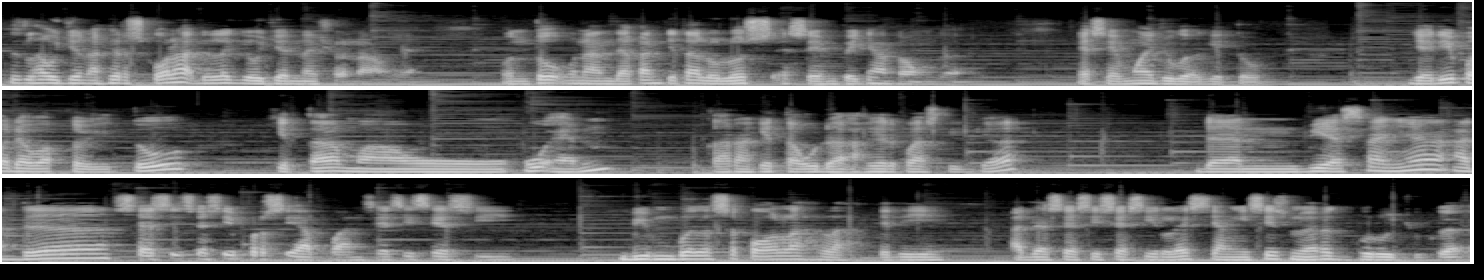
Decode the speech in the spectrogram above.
Setelah ujian akhir sekolah ada lagi ujian nasional ya. Untuk menandakan kita lulus SMP-nya atau enggak. SMA juga gitu. Jadi pada waktu itu kita mau UN karena kita udah akhir kelas 3 dan biasanya ada sesi-sesi persiapan, sesi-sesi bimbel sekolah lah. Jadi ada sesi-sesi les yang isi sebenarnya guru juga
